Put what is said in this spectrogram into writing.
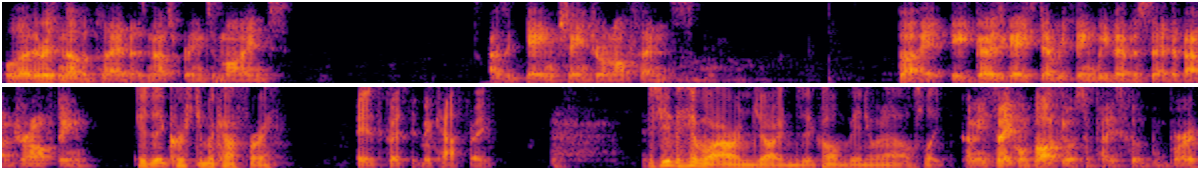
although there is another player that's now springing to mind as a game changer on offense. But it, it goes against everything we've ever said about drafting. Is it Christian McCaffrey? It's Christian McCaffrey. It's either him or Aaron Jones. It can't be anyone else. Like, I mean, Saquon Barkley also plays football, bro.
